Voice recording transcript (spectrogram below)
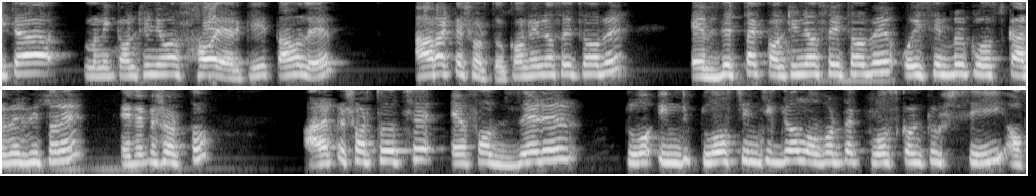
এটা মানে কন্টিনিউয়াস হয় আর কি, তাহলে আর একটা শর্ত কন্টিনিউয়াস হইতে হবে এফ জেডটা কন্টিনিউয়াস হইতে হবে ওই সিম্পল ক্লোজ কার্ভের ভিতরে, এটা একটা শর্ত। আর একটা শর্ত হচ্ছে এফ অফ জেড এর closed integral over the closed contour c of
